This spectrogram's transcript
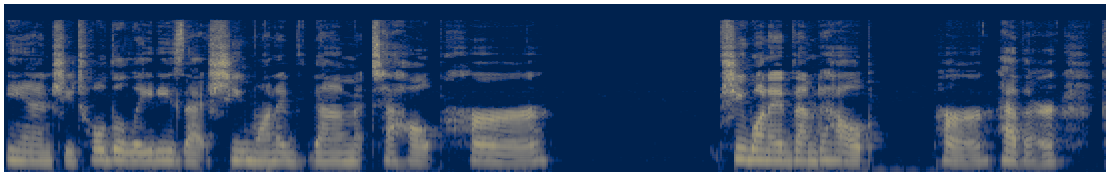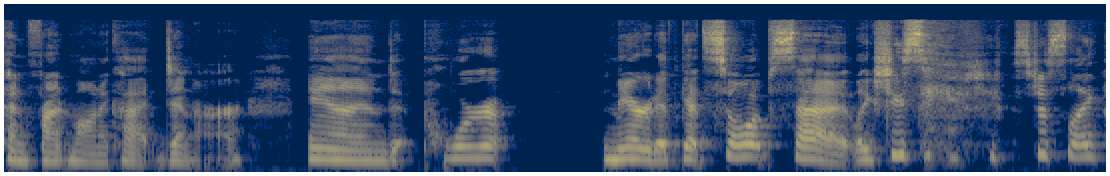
and she told the ladies that she wanted them to help her she wanted them to help her Heather confront Monica at dinner. And poor Meredith gets so upset. Like she seemed, she was just like,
